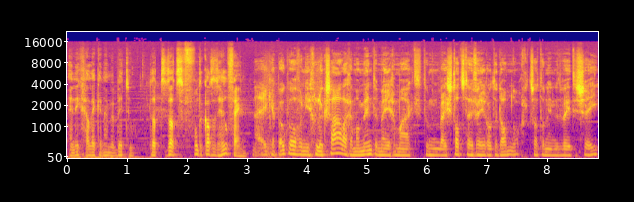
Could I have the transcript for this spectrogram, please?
En ik ga lekker naar mijn bed toe. Dat, dat vond ik altijd heel fijn. Nou, ik heb ook wel van die gelukzalige momenten meegemaakt. Toen bij StadsTV Rotterdam nog. Dat zat dan in het WTC.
